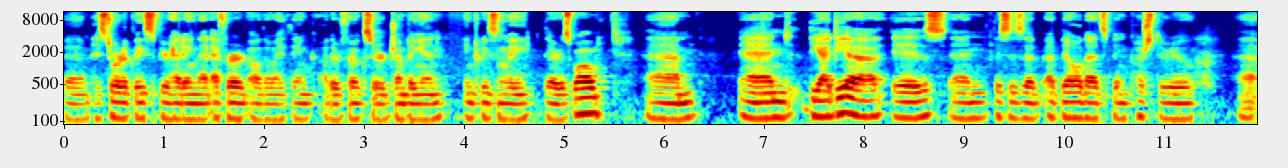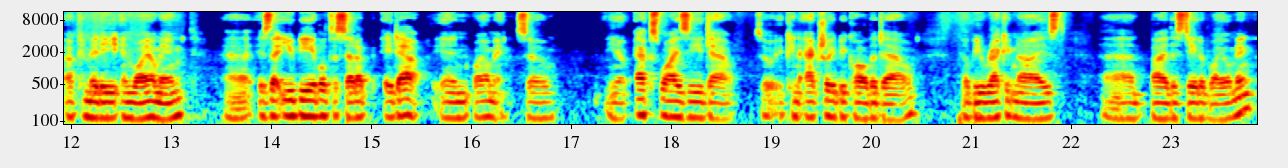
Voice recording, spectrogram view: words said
um, historically spearheading that effort. Although I think other folks are jumping in increasingly there as well. Um, and the idea is, and this is a, a bill that's been pushed through uh, a committee in Wyoming, uh, is that you'd be able to set up a DAO in Wyoming. So, you know, XYZ DAO. So it can actually be called a DAO. It'll be recognized uh, by the state of Wyoming.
